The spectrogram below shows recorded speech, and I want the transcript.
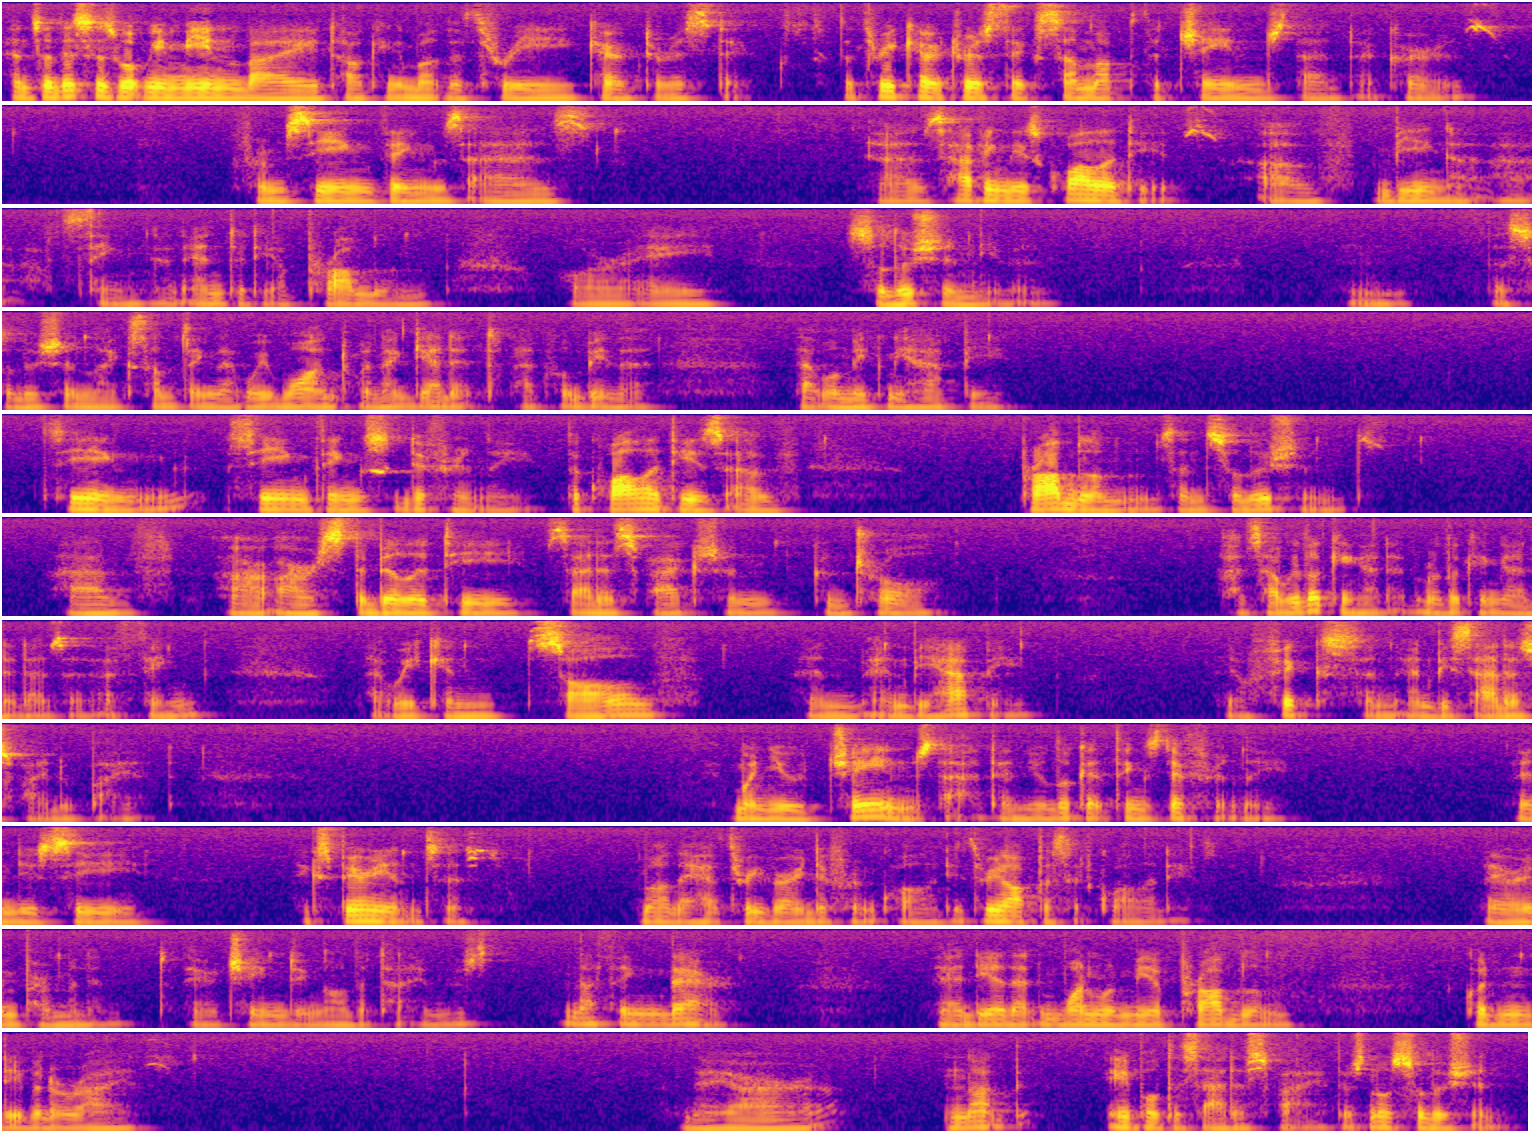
And so this is what we mean by talking about the three characteristics. The three characteristics sum up the change that occurs from seeing things as, as having these qualities of being a, a thing, an entity, a problem, or a solution even. And the solution like something that we want. When I get it, that will be the, that will make me happy. Seeing, seeing things differently, the qualities of problems and solutions have our, our stability, satisfaction, control. That's how we're looking at it. We're looking at it as a, a thing that we can solve and, and be happy, you know, fix and, and be satisfied by it. When you change that and you look at things differently, and you see experiences, well, they have three very different qualities, three opposite qualities. They are impermanent. They are changing all the time. There's nothing there. The idea that one would be a problem couldn't even arise. They are not able to satisfy. There's no solution.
